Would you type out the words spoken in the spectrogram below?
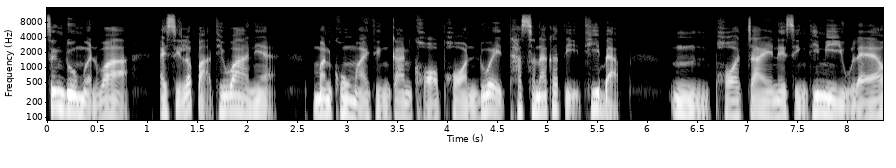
ซึ่งดูเหมือนว่าไอศิลปะที่ว่าเนี่ยมันคงหมายถึงการขอพรด้วยทัศนคติที่แบบ อืม พอใจในสิ่งที่มีอยู่แล้ว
